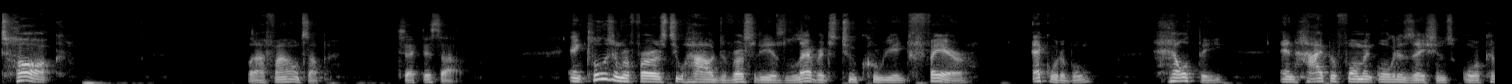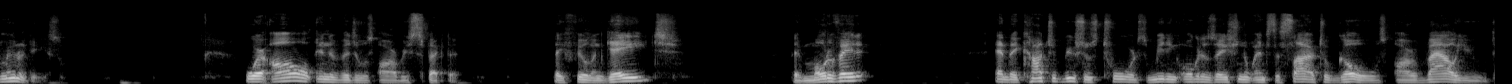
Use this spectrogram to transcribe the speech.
talk, but I found something. Check this out. Inclusion refers to how diversity is leveraged to create fair, equitable, healthy, and high-performing organizations or communities where all individuals are respected they feel engaged, they're motivated, and their contributions towards meeting organizational and societal goals are valued.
